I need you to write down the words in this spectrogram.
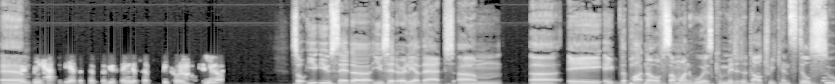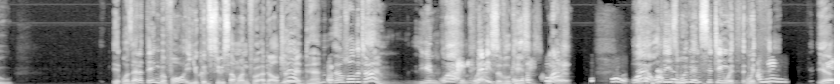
Um, we have to be at the tips of your fingertips because, you know, So you, you said uh, you said earlier that um, uh, a, a the partner of someone who has committed adultery can still sue. It, was that a thing before? You could sue someone for adultery. Yeah, Dan, that was all the time. You can, What? Many civil cases. of course. Why are all these women sitting with with? I mean, yeah,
